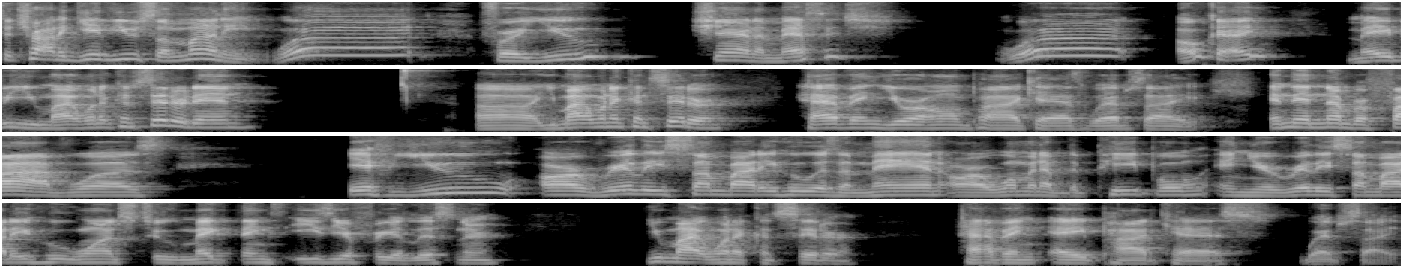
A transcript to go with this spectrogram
to try to give you some money. What? For you sharing a message? What? Okay. Maybe you might want to consider then. Uh, you might want to consider having your own podcast website. And then number five was if you are really somebody who is a man or a woman of the people and you're really somebody who wants to make things easier for your listener, you might want to consider having a podcast website,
